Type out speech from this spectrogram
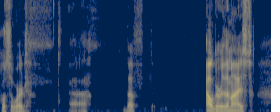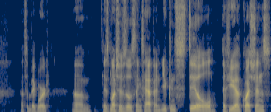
what's the word? Uh the algorithmized. That's a big word. Um as much as those things happen, you can still if you have questions,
